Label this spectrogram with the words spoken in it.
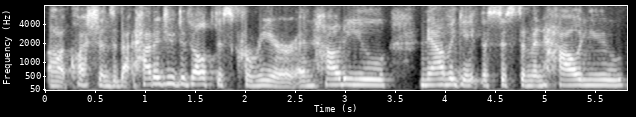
uh, questions about how did you develop this career and how do you navigate the system and how do you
